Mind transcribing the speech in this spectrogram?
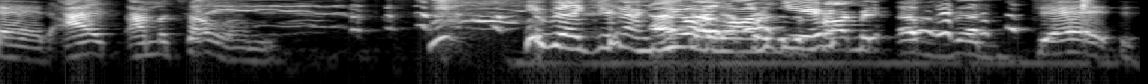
undead. I I'm gonna tell them. You'd be like, you're not. I You signed don't up for belong the here. Department of the Dead,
